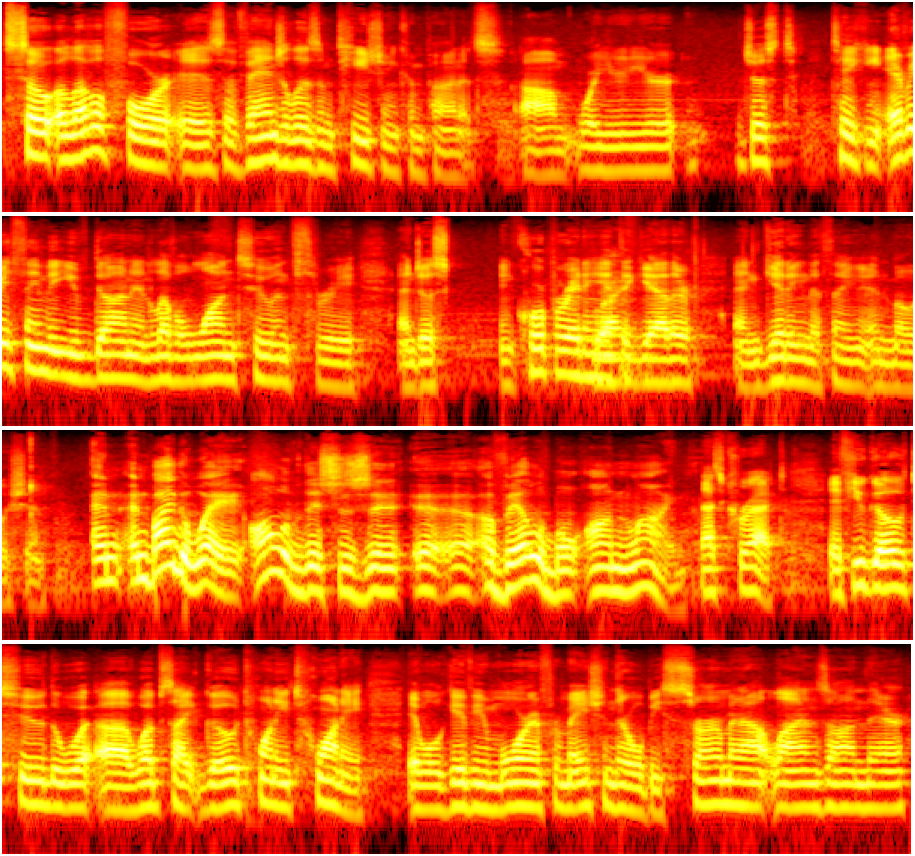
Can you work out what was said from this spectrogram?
So, a level four is evangelism teaching components, um, where you're, you're just taking everything that you've done in level one, two, and three and just incorporating right. it together and getting the thing in motion. And, and by the way, all of this is uh, uh, available online. That's correct. If you go to the uh, website Go 2020, it will give you more information. There will be sermon outlines on there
